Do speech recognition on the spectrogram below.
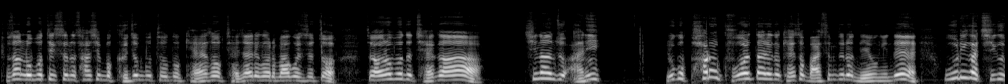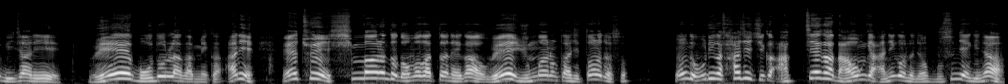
두산 로보틱스는 사실 뭐 그 전부터도 계속 제자리 걸음하고 있었죠. 자, 여러분들 제가 지난주 아니 요거 8월 9월 달에도 계속 말씀드린 내용인데 우리가 지금 이 자리 왜 못 올라갑니까? 아니 애초에 10만 원도 넘어갔던 애가 왜 6만 원까지 떨어졌어? 여러분들 우리가 사실 지금 악재가 나온 게 아니거든요. 무슨 얘기냐?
